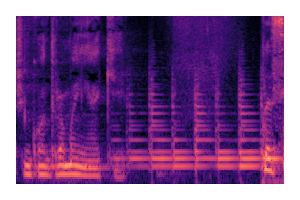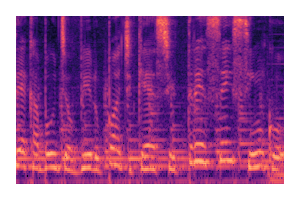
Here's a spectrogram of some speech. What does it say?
Te encontro amanhã aqui. Você acabou de ouvir o podcast 365.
